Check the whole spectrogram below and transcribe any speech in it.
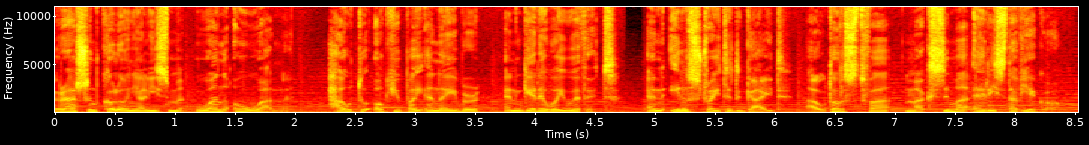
Russian Colonialism 101 How to Occupy a Neighbor and Get Away with It An Illustrated Guide autorstwa Maksyma Eristawiego.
